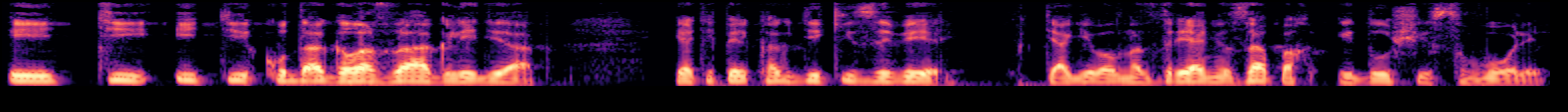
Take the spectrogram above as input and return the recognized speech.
и идти, идти, куда глаза глядят. Я теперь, как дикий зверь, втягивал ноздрями запах, идущий с воли.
